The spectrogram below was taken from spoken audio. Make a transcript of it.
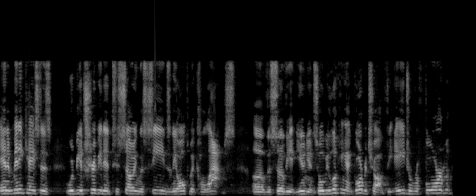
and in many cases would be attributed to sowing the seeds and the ultimate collapse of the Soviet Union. So we'll be looking at Gorbachev, the age of reform,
